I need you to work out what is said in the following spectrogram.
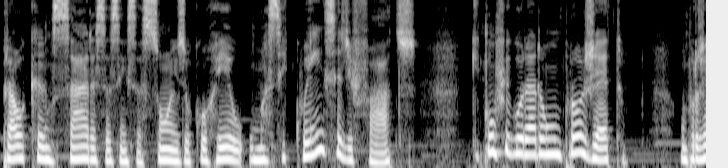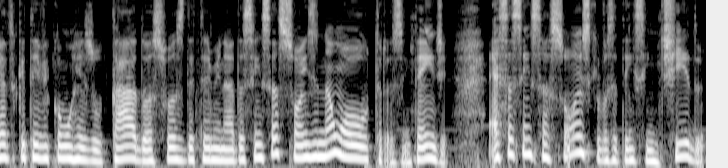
para alcançar essas sensações, ocorreu uma sequência de fatos que configuraram um projeto. Um projeto que teve como resultado as suas determinadas sensações e não outras, entende? Essas sensações que você tem sentido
